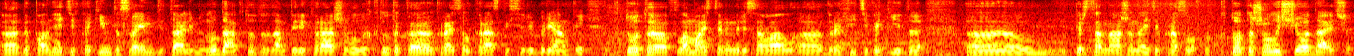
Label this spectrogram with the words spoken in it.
э, дополнять их какими-то своими деталями. Ну да, кто-то там перекрашивал их, кто-то красил краской серебрянкой, кто-то фломастерами рисовал э, граффити какие-то э, персонажи на этих кроссовках, кто-то шел еще дальше.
